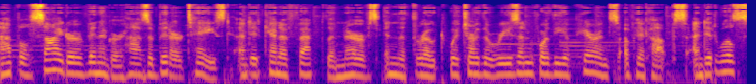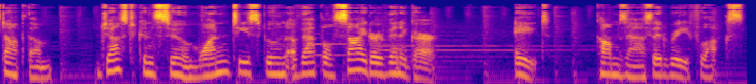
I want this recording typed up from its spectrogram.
Apple cider vinegar has a bitter taste and it can affect the nerves in the throat which are the reason for the appearance of hiccups and it will stop them. Just consume 1 teaspoon of apple cider vinegar. 8. Calms acid reflux.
